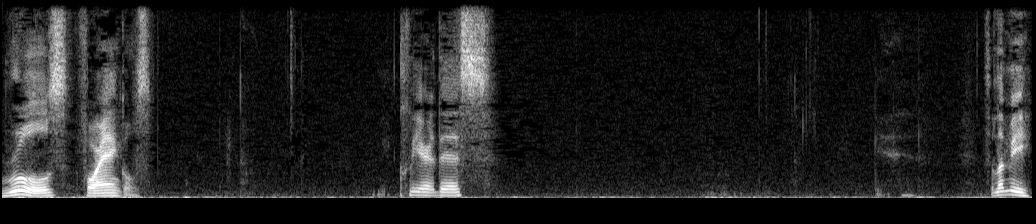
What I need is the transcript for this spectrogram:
rules for angles. clear this. So let me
